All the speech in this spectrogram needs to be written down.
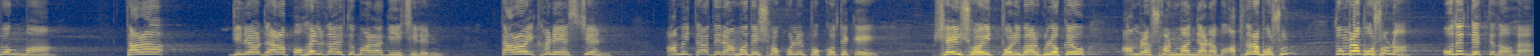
এবং মা, তারা যিনি যারা পহেলগাঁয়ে তো মারা গিয়েছিলেন, তারাও এখানে এসছেন। আমি তাদের, আমাদের সকলের পক্ষ থেকে সেই শহীদ পরিবারগুলোকেও আমরা সম্মান জানাব। আপনারা বসুন, তোমরা বসো না, ওদের দেখতে দাও হ্যাঁ।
